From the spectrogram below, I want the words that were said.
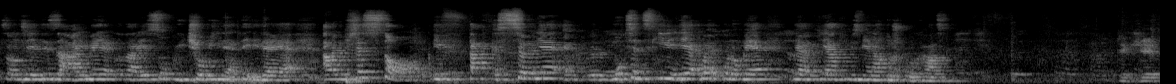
samozřejmě ty zájmy jako tady jsou klíčové, ne ty ideje, ale přesto i v tak silně mocenský vědě, jako je ekonomie, k nějakým změnám trošku dochází. Takže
